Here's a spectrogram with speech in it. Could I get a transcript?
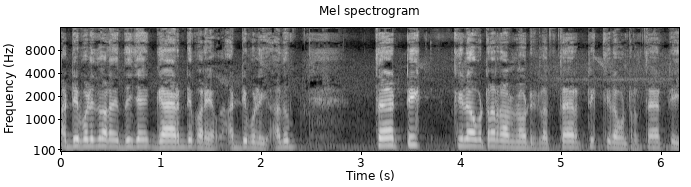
അടിപൊളി എന്ന് പറയുന്നത് ഞാൻ ഗ്യാരണ്ടി പറയാം. അടിപൊളി. അതും തേർട്ടി കിലോമീറ്റർ റൺ ഓടിയിട്ടുള്ള thirty kilometre thirty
